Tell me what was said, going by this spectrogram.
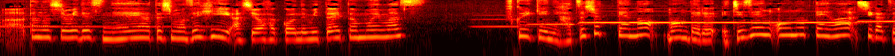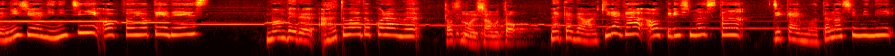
あー楽しみですね。私もぜひ足を運んでみたいと思います福井県に初出店のモンベル越前大野店は4月22日にオープン予定です。モンベルアウトワードコラム。辰野勇と。中川明がお送りしました。次回もお楽しみに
